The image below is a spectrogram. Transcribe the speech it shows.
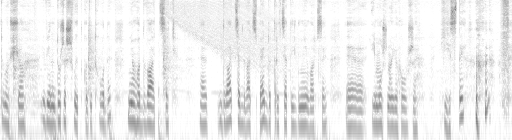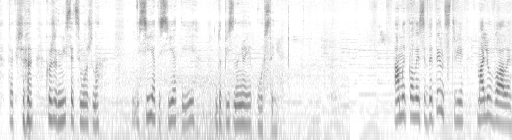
Тому що він дуже швидко відходить. В нього 20, е, 20-25 до 30 днів оце, е, і можна його вже їсти. Так що кожен місяць можна сіяти, сіяти і до пізньої осені. А ми колись в дитинстві малювали.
